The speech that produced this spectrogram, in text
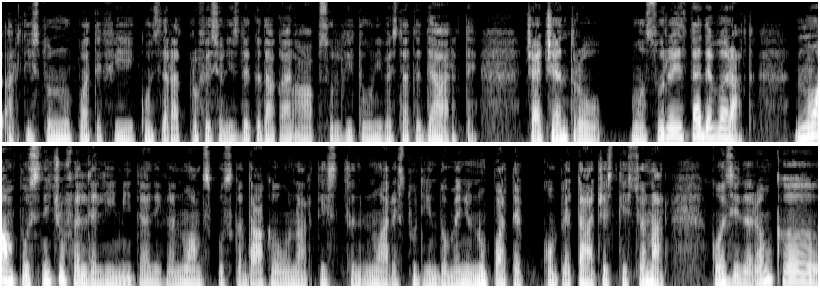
artistul nu poate fi considerat profesionist decât dacă a absolvit o universitate de arte, ceea ce într-o măsură este adevărat. Nu am pus niciun fel de limite, adică nu am spus că dacă un artist nu are studii în domeniu, nu poate completa acest chestionar. Considerăm că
